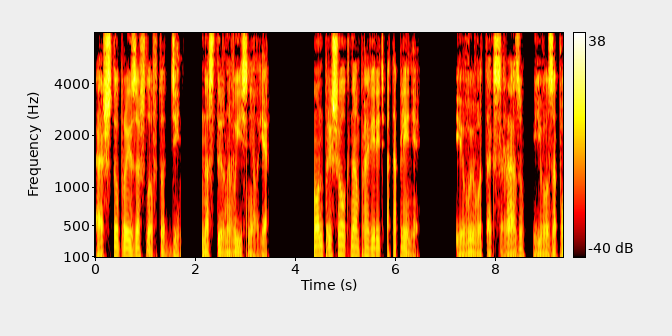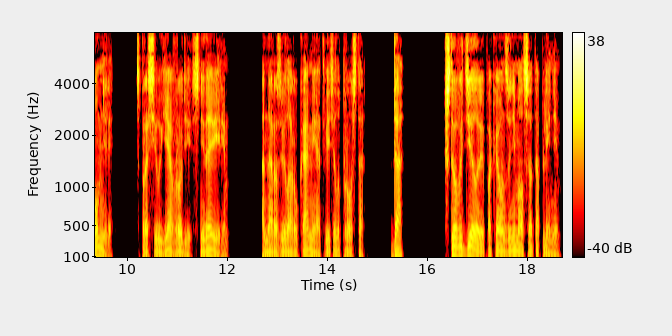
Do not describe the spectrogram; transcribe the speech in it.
А что произошло в тот день? настырно выяснял я. Он пришел к нам проверить отопление. И вы вот так сразу его запомнили? спросил я вроде с недоверием. Она развела руками и ответила просто: "Да. Что вы делали, пока он занимался отоплением?"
